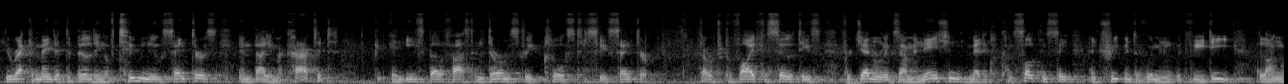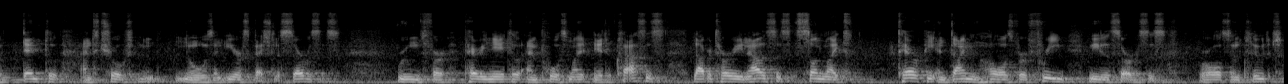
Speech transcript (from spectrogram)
He recommended the building of two new centres in Ballymacarrett in East Belfast and Dermot Street close to the city centre that were to provide facilities for general examination, medical consultancy, and treatment of women with VD, along with dental and throat, nose, and ear specialist services. Rooms for perinatal and postnatal classes, laboratory analysis, sunlight therapy, and dining halls for free meal services were also included.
